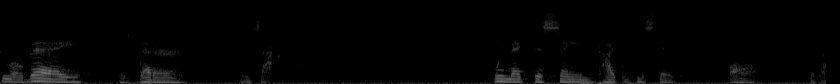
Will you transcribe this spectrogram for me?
To obey is better than sacrifice. We make this same type of mistake all the time.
